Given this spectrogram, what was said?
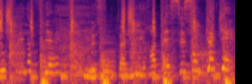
nous fait la fière. Mais son palier rabaisser son caquet.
